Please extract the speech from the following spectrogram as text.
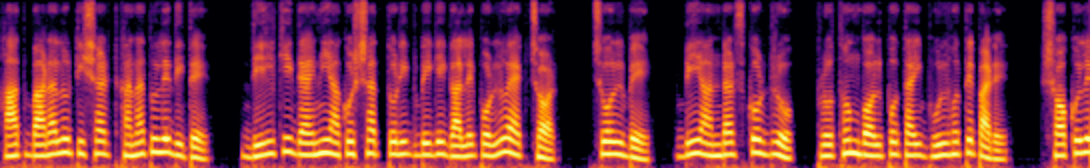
হাত বাড়ালো টি শার্ট খানা তুলে দিতে। দিল কি দেয়নি আকস্মাত্তরিক বেগে গালে পড়ল এক চর চলবে। বি আন্ডারস্কোর দ্রো, প্রথম গল্প তাই ভুল হতে পারে। সকলে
